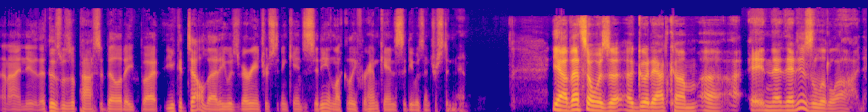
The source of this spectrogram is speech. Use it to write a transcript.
and I knew that this was a possibility. But you could tell that he was very interested in Kansas City, and luckily for him, Kansas City was interested in him. Yeah, that's always a, a good outcome, uh, and that, that is a little odd.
